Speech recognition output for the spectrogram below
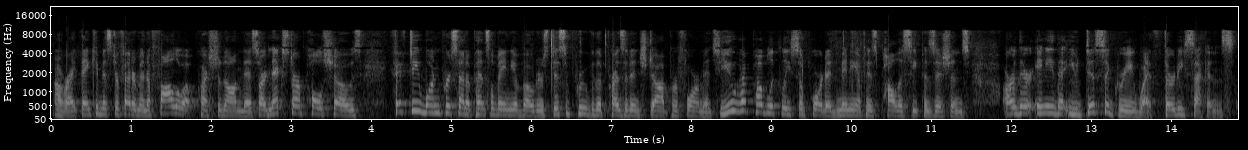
All right. Thank you, Mr. Fetterman. A follow up question on this. Our Nexstar poll shows 51% of Pennsylvania voters disapprove of the president's job performance. You have publicly supported many of his policy positions. Are there any that you disagree with? 30 seconds.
